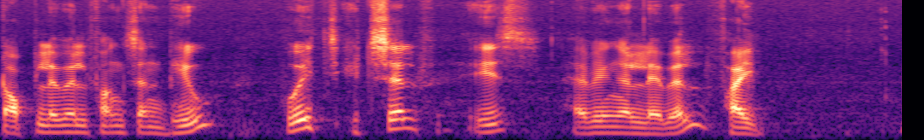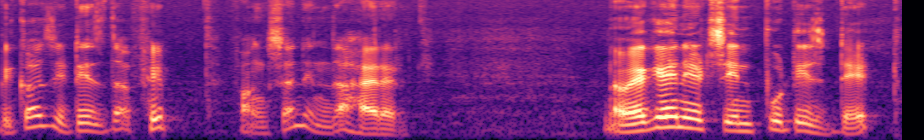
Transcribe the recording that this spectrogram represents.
top level function view which itself is having a level 5 because it is the fifth function in the hierarchy. Now, again its input is date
